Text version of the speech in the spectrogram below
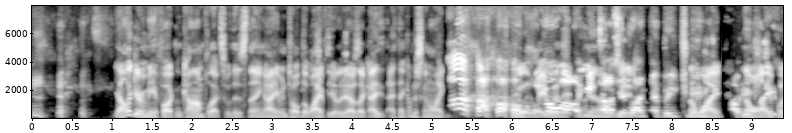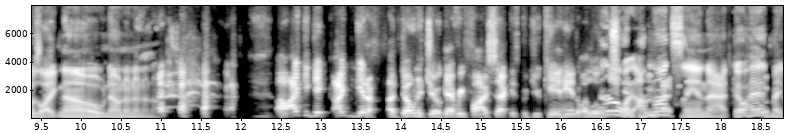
Y'all are giving me a fucking complex with this thing. I even told the wife the other day. I was like, I, I think I'm just gonna like. Oh, Do away with it, oh, you he know, doesn't get- like to be And the wife, the wife was like, no, no, no, no, no, no. Uh, I could get I could get a, a donut joke every five seconds, but you can't handle a little. No, I'm not saying that. Go ahead, make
